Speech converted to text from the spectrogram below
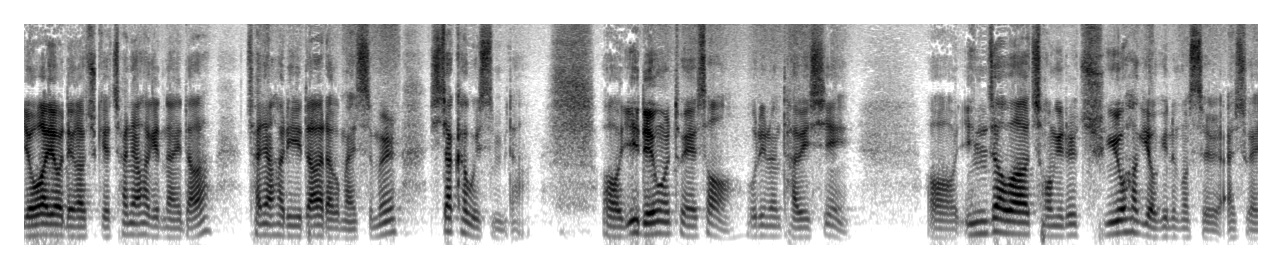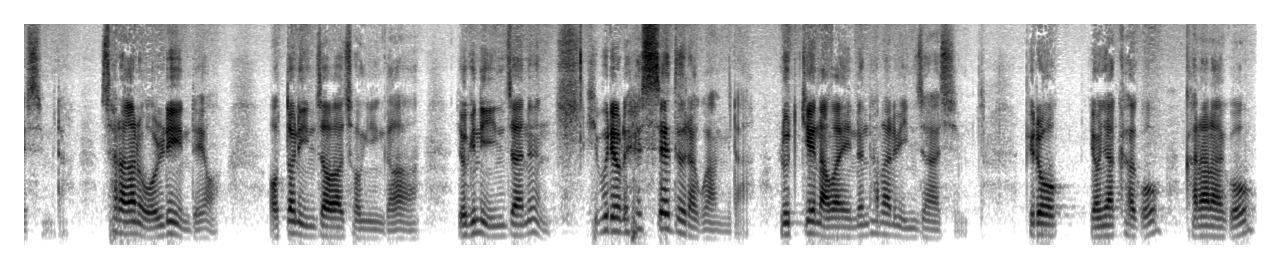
여호와여 내가 주께 찬양하겠나이다. 찬양하리이다라고 말씀을 시작하고 있습니다. 어, 이 내용을 통해서 우리는 다윗이 어, 인자와 정의를 중요하게 여기는 것을 알 수가 있습니다. 살아가는 원리인데요. 어떤 인자와 정의인가? 여기는 인자는 히브리어로 헤세드라고 합니다. 룻기에 나와 있는 하나님의 인자하심. 비록 연약하고 가난하고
